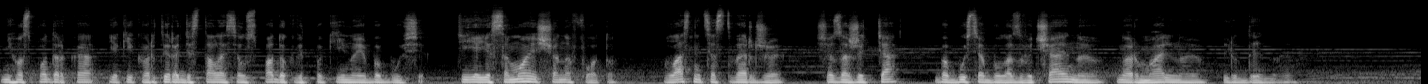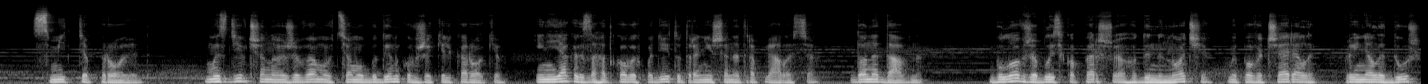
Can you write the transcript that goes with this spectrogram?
ні господарка, якій квартира дісталася у спадок від покійної бабусі, тієї самої, що на фото. Власниця стверджує, що за життя бабуся була звичайною, нормальною людиною. Сміттєпровід. Ми з дівчиною живемо в цьому будинку вже кілька років, і ніяких загадкових подій тут раніше не траплялося донедавна. Було вже близько першої години ночі, ми повечеряли, прийняли душ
